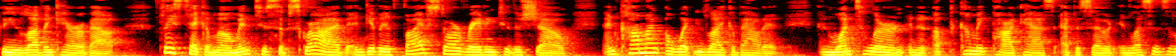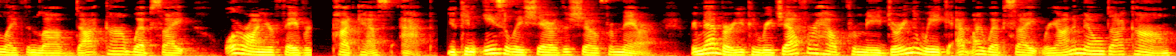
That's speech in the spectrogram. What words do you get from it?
who you love and care about. Please take a moment to subscribe and give a five star rating to the show and comment on what you like about it and want to learn in an upcoming podcast episode in lessonsinlifeandlove.com website or on your favorite podcast app. You can easily share the show from there. Remember, you can reach out for help from me during the week at my website, RhondaMilne.com,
